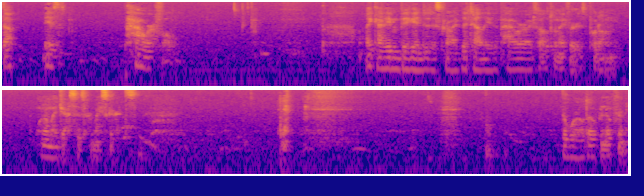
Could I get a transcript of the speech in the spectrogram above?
That is powerful. I can't even begin to describe the tally of the power I felt when I first put on one of my dresses or my skirts. The world opened up for me.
